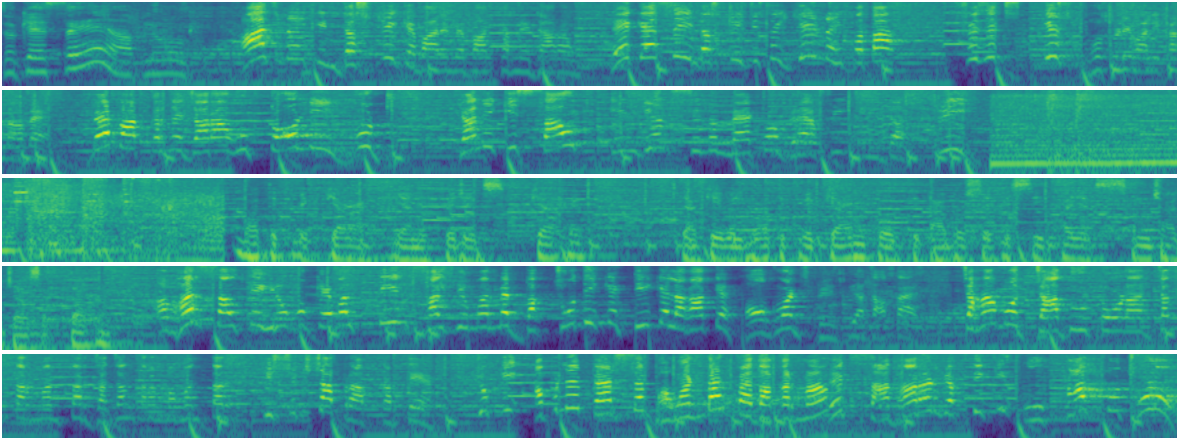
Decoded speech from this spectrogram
तो कैसे हैं आप लोग? आज मैं एक इंडस्ट्री के बारे में बात करने जा रहा हूँ। एक ऐसी इंडस्ट्री जिसे ये नहीं पता फिजिक्स किस भोसड़ी वाली का नाम है। मैं बात करने जा रहा हूँ टॉलीवुड यानी कि साउथ इंडियन सिनेमेटोग्राफी इंडस्ट्री भौतिक विज्ञान, यानी फिजिक्स क्या है? या केवल भौतिक विज्ञान को किताबों से ही सीखा या समझा जा सकता है? अब हर साल के हीरो को केवल तीन साल की उम्र में बकचोदी के टीके लगा के हॉगवर्ट्स भेज दिया जाता है, जहाँ वो जादू, टोना, जंतर, मंतर, जजंतर, ममंतर की शिक्षा प्राप्त करते हैं। क्योंकि अपने पैर से भवंडर पैदा करना एक साधारण व्यक्ति की औकात को छोड़ो,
